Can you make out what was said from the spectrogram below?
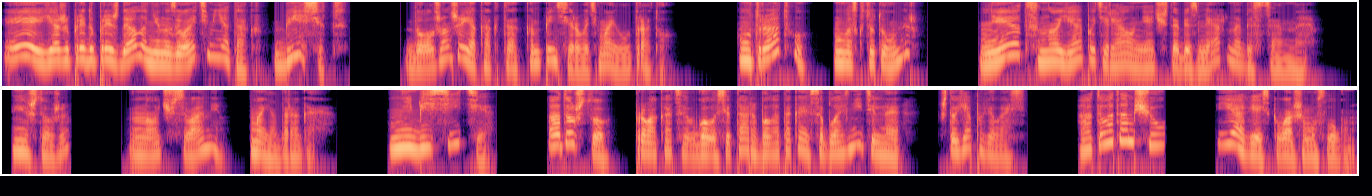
Эй, я же предупреждала, не называйте меня так. Бесит. Должен же я как-то компенсировать мою утрату. Утрату? У вас кто-то умер? Нет, но я потерял нечто безмерно бесценное. И что же? Ночь с вами, моя дорогая. Не бесите. А то что? Провокация в голосе Тары была такая соблазнительная, что я повелась. А то отомщу. Я весь к вашим услугам.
